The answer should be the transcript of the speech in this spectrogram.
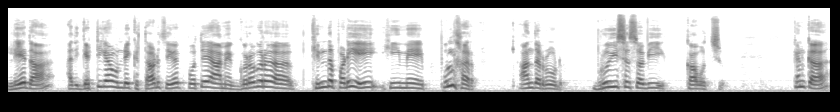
లేదా అది గట్టిగా ఉండే తాడు తెగకపోతే ఆమె గురగుర కింద పడి he may pull her on the road bruises అవి కావచ్చు. కనుక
